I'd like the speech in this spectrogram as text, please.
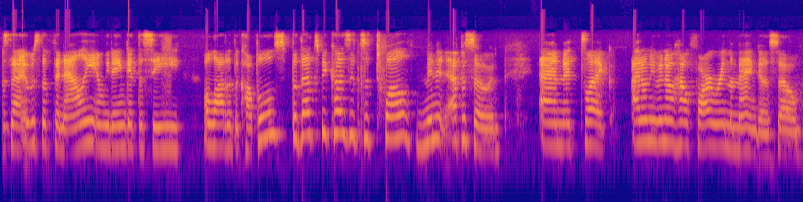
was that it was the finale and we didn't get to see a lot of the couples, but that's because it's a 12 minute episode and it's like I don't even know how far we're in the manga, so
